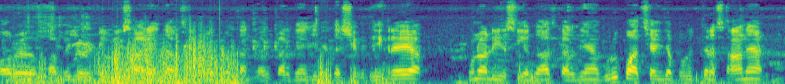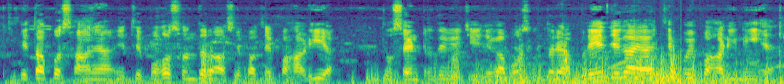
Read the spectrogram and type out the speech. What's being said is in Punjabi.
ਔਰ ਬਾਬੇ ਜੋੜੇ ਟੀਵੀ ਸਾਰਿਆਂ ਦਾ ਅਸੀਂ ਬਹੁਤ ਬਹੁਤ ਧੰਨਵਾਦ ਕਰਦੇ ਹਾਂ ਜਿਹੜੇ ਦਰਸ਼ਕ ਦੇਖ ਰਹੇ ਆ। ਉਹਨਾਂ ਲਈ ਅਸੀਂ ਅਰਦਾਸ ਕਰਦੇ ਹਾਂ, ਗੁਰੂ ਪਾਤਸ਼ਾਹ ਜੀ ਦਾ ਪਵਿੱਤਰ ਸਥਾਨ ਆ ਇਹ ਤਪ ਸਥਾਨ ਆ ਇੱਥੇ ਬਹੁਤ ਸੁੰਦਰ ਆਸੇ-ਪਾਸੇ ਪਹਾੜੀ ਆ, ਤੋ ਸੈਂਟਰ ਦੇ ਵਿੱਚ ਇਹ ਜਗ੍ਹਾ ਬਹੁਤ ਸੁੰਦਰ ਆ ਪਲੇਨ ਜਗ੍ਹਾ ਆ, ਇੱਥੇ ਕੋਈ ਪਹਾੜੀ ਨਹੀਂ ਹੈ,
